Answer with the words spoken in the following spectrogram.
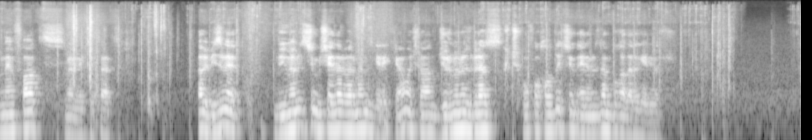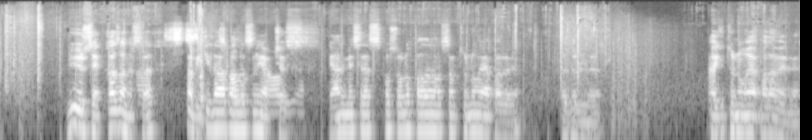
Menfaat memleket artık. Tabii bizim de büyümemiz için bir şeyler vermemiz gerekiyor ama şu an cürmümüz biraz küçük ufak olduğu için elimizden bu kadarı geliyor. Büyürsek, kazanırsak tabii ki daha fazlasını yapacağız. Yani mesela sponsorluk falan alırsam turnuva yapar ya. Ödüllü. Belki turnuva yapmadan verir.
